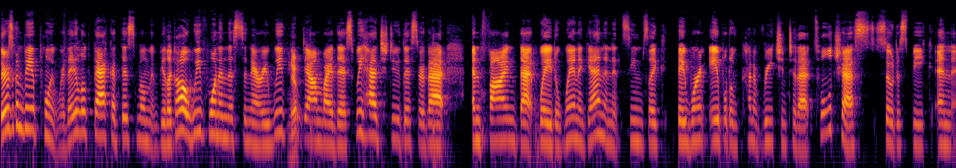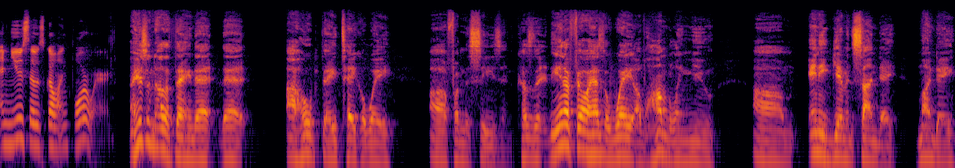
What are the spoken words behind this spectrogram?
there's going to be a point where they look back at this moment and be like, oh, we've won in this scenario. We've been Yep. down by this. We had to do this or that and find that way to win again. And it seems like they weren't able to kind of reach into that tool chest, so to speak, and, and use those going forward. Now, here's another thing that that I hope they take away uh, from the season because the, the NFL has a way of humbling you um, any given Sunday, Monday,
